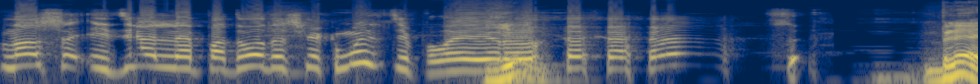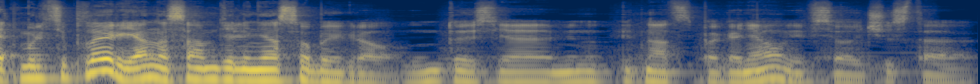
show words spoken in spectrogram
наша идеальная подводочка к мультиплееру. Блять, мультиплеер я на самом деле не особо играл. Ну, то есть я минут 15 погонял, и все, чисто...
